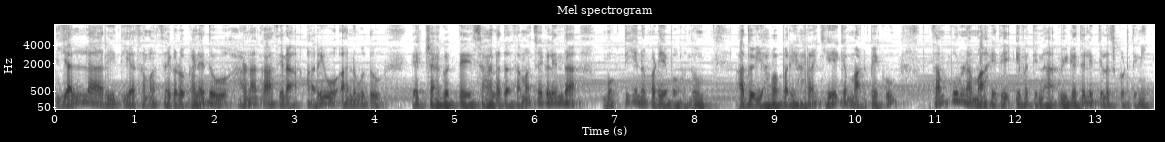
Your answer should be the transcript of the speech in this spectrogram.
ಎಲ್ಲ ರೀತಿಯ ಸಮಸ್ಯೆಗಳು ಕಳೆದು ಹಣಕಾಸಿನ ಅರಿವು ಅನ್ನುವುದು ಹೆಚ್ಚಾಗುತ್ತೆ. ಸಾಲದ ಸಮಸ್ಯೆಗಳಿಂದ ಮುಕ್ತಿಯನ್ನು ಪಡೆಯಬಹುದು. ಅದು ಯಾವ ಪರಿಹಾರ ಹೇಗೆ ಮಾಡಬೇಕು? ಸಂಪೂರ್ಣ ಮಾಹಿತಿ ಇವತ್ತಿನ ವಿಡಿಯೋದಲ್ಲಿ ತಿಳಿಸ್ಕೊಡ್ತೀನಿ.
